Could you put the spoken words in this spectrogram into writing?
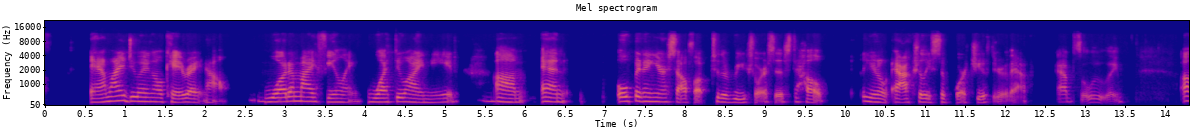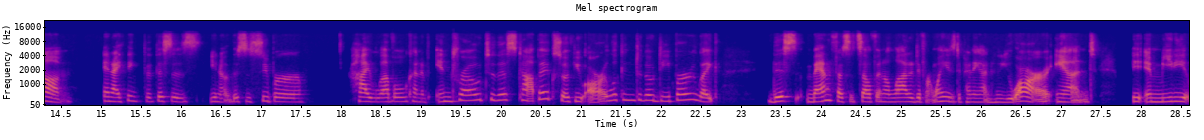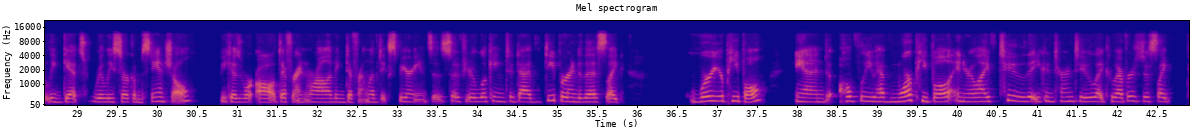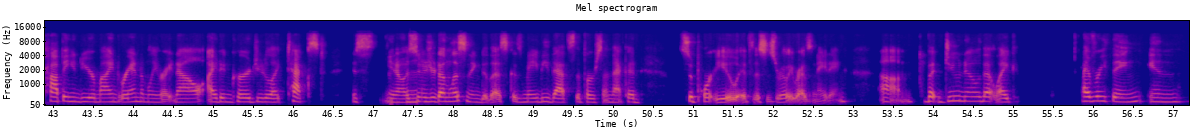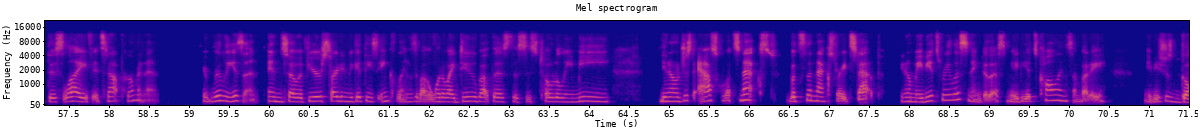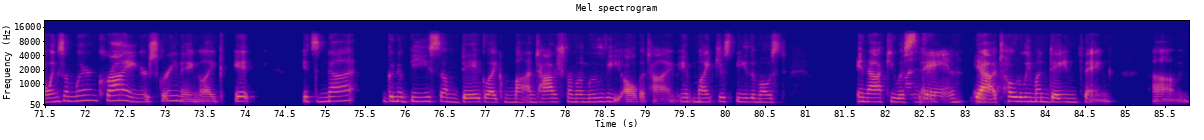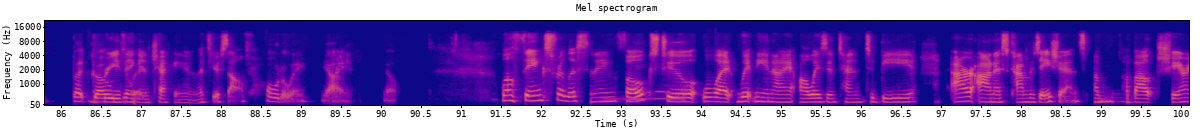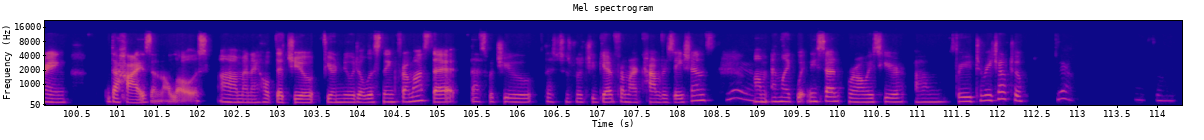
Am I doing okay right now? What am I feeling? What do I need? Mm-hmm. Um, and opening yourself up to the resources to help, you know, actually support you through that. Absolutely. Um, and I think that this is, you know, this is super high level kind of intro to this topic. So if you are looking to go deeper, like this manifests itself in a lot of different ways depending on who you are. And it immediately gets really circumstantial because we're all different. We're all having different lived experiences. So if you're looking to dive deeper into this, like we're your people. And hopefully you have more people in your life too that you can turn to. Like whoever's just like popping into your mind randomly right now, I'd encourage you to like text as you know, mm-hmm. as soon as you're done listening to this, because maybe that's the person that could support you if this is really resonating. Um, but do know that like everything in this life, it's not permanent. It really isn't. And so if you're starting to get these inklings about what do I do about this, this is totally me, you know, just ask what's next. What's the next right step? You know, maybe it's re-listening to this, maybe it's calling somebody, maybe it's just going somewhere and crying or screaming. Like it, it's not going to be some big like montage from a movie all the time. It might just be the most innocuous mundane. Thing. Yeah, yeah, totally mundane thing. Um, but go breathing and checking in with yourself. Totally. Yeah. Right. Yeah. Well, thanks for listening, folks, yeah. to what Whitney and I always intend to be our honest conversations mm-hmm. about sharing the highs and the lows. Um, and I hope that you, if you're new to listening from us, that that's what you, that's just what you get from our conversations. Yeah. Um, and like Whitney said, we're always here um, for you to reach out to. Yeah. Awesome.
